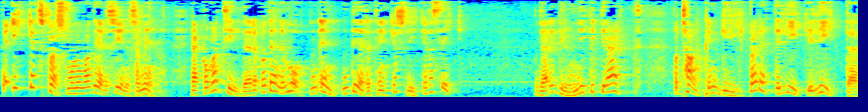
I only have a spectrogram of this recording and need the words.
Det er ikke et spørsmål om hva dere synes og mener. Jeg kommer til dere på denne måten enten dere tenker slik eller slik. Og det er i grunnen ikke greit, for tanken griper dette like lite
